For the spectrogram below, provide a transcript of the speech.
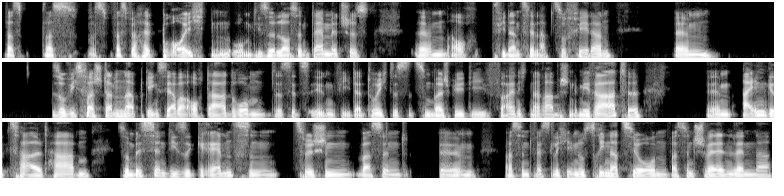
was, was, was, was wir halt bräuchten, um diese Loss and Damages ähm, auch finanziell abzufedern. Ähm, so wie ich es verstanden habe, ging es ja aber auch darum, dass jetzt irgendwie dadurch, dass jetzt zum Beispiel die Vereinigten Arabischen Emirate ähm, eingezahlt haben, so ein bisschen diese Grenzen zwischen was sind ähm, was sind westliche Industrienationen, was sind Schwellenländer,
